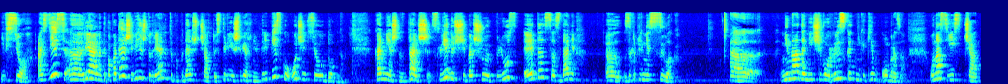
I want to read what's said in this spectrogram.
и все. А здесь э, реально ты попадаешь и видишь, что реально ты попадаешь в чат, то есть ты видишь верхнюю переписку, очень все удобно. Конечно, дальше, следующий большой плюс – это создание, э, закрепление ссылок э, не надо ничего рыскать никаким образом. У нас есть чат.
